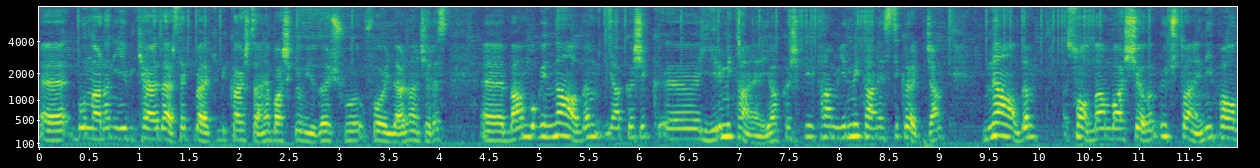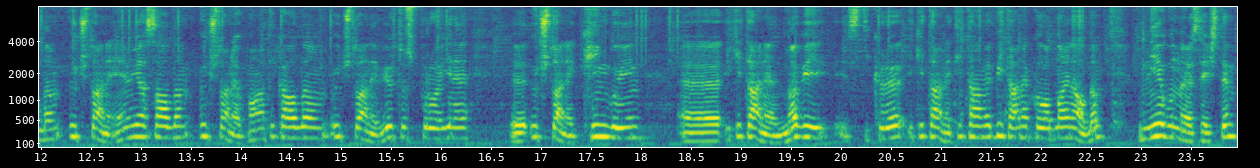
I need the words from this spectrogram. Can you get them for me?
E, bunlardan iyi bir kar edersek belki birkaç tane başka videoda şu foillerden açarız. E, ben bugün ne aldım? Yaklaşık e, 20 tane, yaklaşık değil tam 20 tane sticker açacağım. Ne aldım? Sondan başlayalım. 3 tane Nip aldım, 3 tane Envious aldım, 3 tane Fanatic aldım, 3 tane Virtus Pro yine, 3 tane Kinguin, 2 tane Navi sticker'ı, 2 tane Titan ve 1 tane Cloud9 aldım. Niye bunları seçtim?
